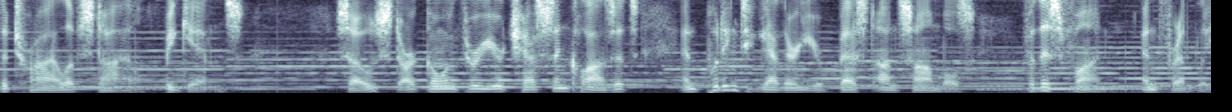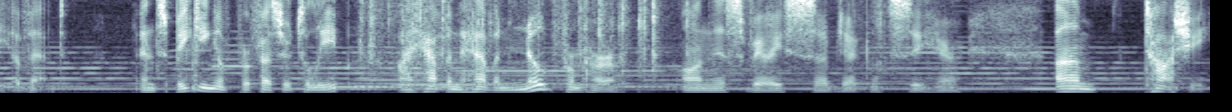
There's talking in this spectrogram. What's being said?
the Trial of Style, begins. So start going through your chests and closets and putting together your best ensembles for this fun and friendly event. And speaking of Professor Taliep, I happen to have a note from her on this very subject. Let's see here. Um, Tashi,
